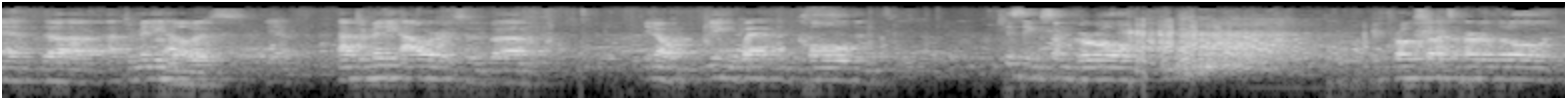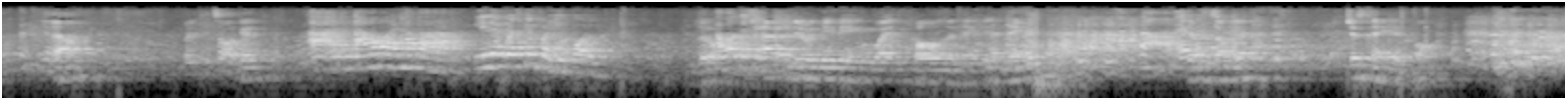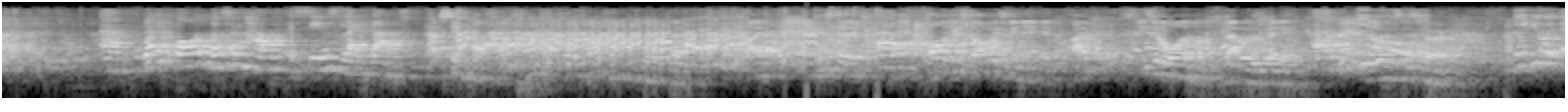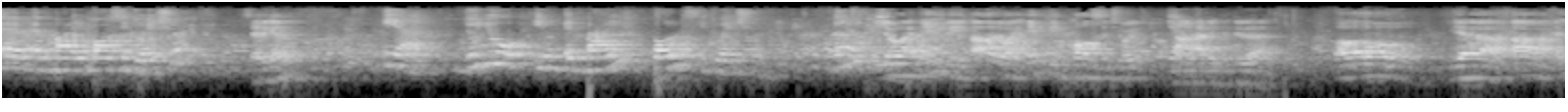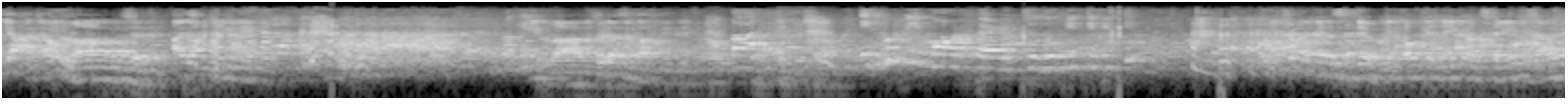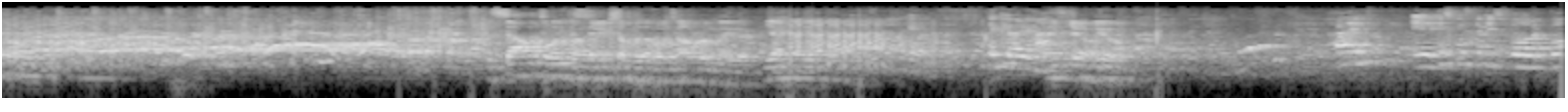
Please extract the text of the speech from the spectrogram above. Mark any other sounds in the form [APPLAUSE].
and uh, after many hours, yeah, after many hours of uh, you know being wet and cold and kissing some girl, your throat starts to hurt a little, you know, but it's all good. And now I have a little question for you, Paul. Little About the Does it same have to do with me being wet and cold and naked? And naked. [LAUGHS] No, everything. subject? Just naked, Paul. [LAUGHS] Um, why Paul doesn't have scenes like that? I've seen Paul. Situation? Say it again? Ian, do you in- invite Paul situation? Don't you think? do I envy, oh, do I envy Paul's situation? Not having to do that. Oh, yeah, uh, yeah, He no. loves it. I love being The South We'll to have save some for the hotel room later. Yeah, yeah, yeah, yeah. [LAUGHS] Okay. Thank you very much. Thank you. You. Hi, uh, this question is for Paul.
